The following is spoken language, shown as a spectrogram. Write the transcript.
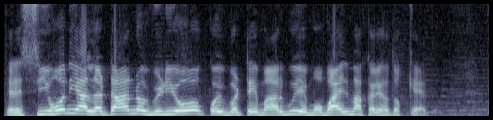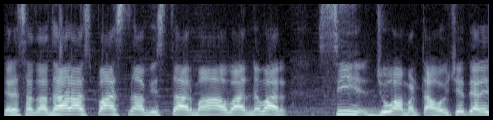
ત્યારે સિંહોની આ લટારનો વીડિયો કોઈ વટ્ટે માર્ગુએ મોબાઈલમાં કર્યો હતો કેદ. ત્યારે સત્તાધાર આસપાસના વિસ્તારમાં અવારનવાર સિંહ જોવા મળતા હોય છે. ત્યારે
